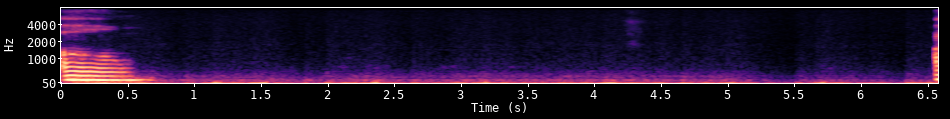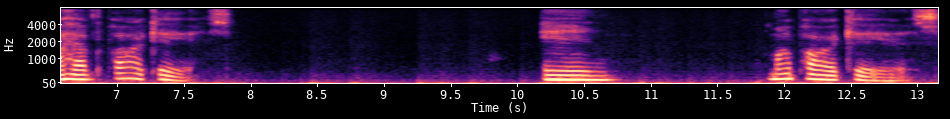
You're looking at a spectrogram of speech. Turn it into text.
Um, I have the podcast. And my podcast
